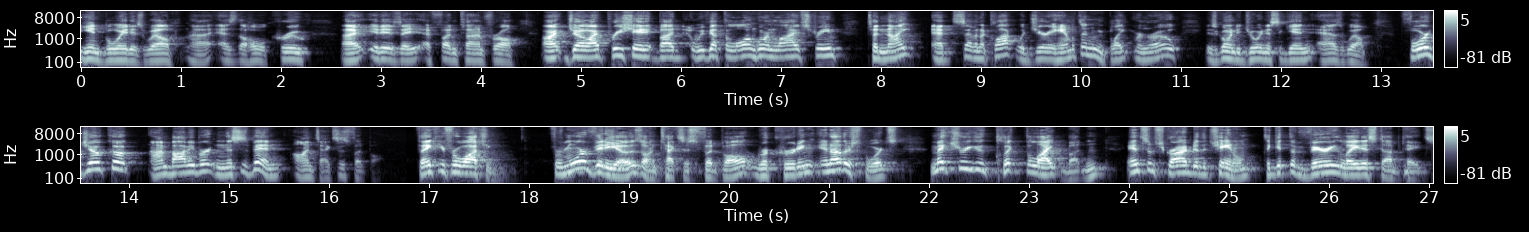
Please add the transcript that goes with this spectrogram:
Ian Boyd, as well uh, as the whole crew. Uh, it is a, a, fun time for all. All right, Joe, I appreciate it, bud. We've got the Longhorn live stream tonight at seven o'clock with Jerry Hamilton and Blake Monroe is going to join us again as well. For Joe Cook, I'm Bobby Burton. This has been on Texas football. Thank you for watching. For more videos on Texas football, recruiting, and other sports, make sure you click the like button and subscribe to the channel to get the very latest updates.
